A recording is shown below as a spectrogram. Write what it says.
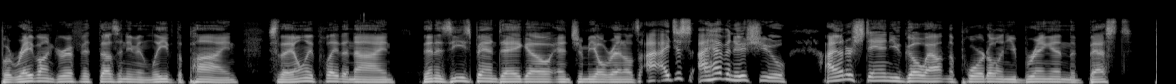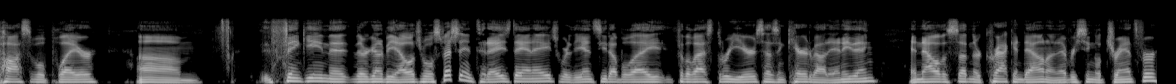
But Rayvon Griffith doesn't even leave the pine, so they only play the nine. Then Aziz Bandaogo and Jamille Reynolds. I, I just I have an issue. I understand you go out in the portal and you bring in the best possible player. Um, thinking that they're going to be eligible, especially in today's day and age where the NCAA for the last three years hasn't cared about anything. And now all of a sudden they're cracking down on every single transfer.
